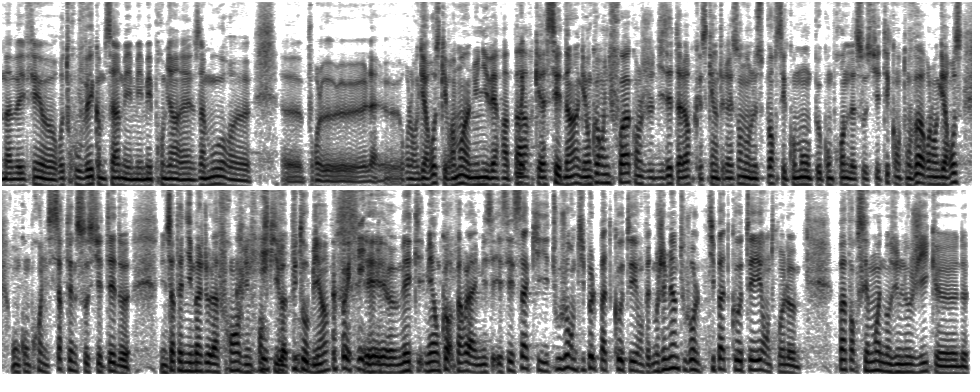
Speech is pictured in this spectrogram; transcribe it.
m'avait fait retrouver comme ça mes mes, mes premiers amours euh, euh, pour le, la- le Roland Garros, qui est vraiment un univers à part, qui est assez dingue. Et encore une fois, quand je disais tout à l'heure que ce qui est intéressant dans le sport, c'est comment on peut comprendre la société. Quand on va à Roland Garros, on comprend une certaine société de, une certaine image de la France, d'une France qui va plutôt bien. Et, euh, mais, mais encore, enfin voilà, mais c'est, et c'est ça qui est toujours un petit peu le pas de côté. En fait, moi j'aime bien toujours le petit pas de côté entre le, pas forcément être dans une logique euh, de,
